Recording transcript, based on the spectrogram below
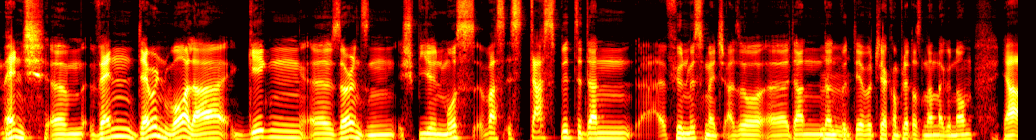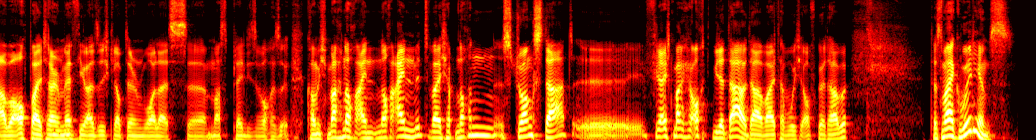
Mensch, ähm, wenn Darren Waller gegen äh, Sorensen spielen muss, was ist das bitte dann äh, für ein Mismatch? Also äh, dann, dann mhm. wird der wird ja komplett auseinandergenommen. Ja, aber auch bei Tyron mhm. Matthew, also ich glaube, Darren Waller ist äh, Must Play diese Woche. So, komm, ich mache noch einen, noch einen mit, weil ich habe noch einen Strong Start. Äh, vielleicht mache ich auch wieder da, da weiter, wo ich aufgehört habe. Das Mike Williams.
